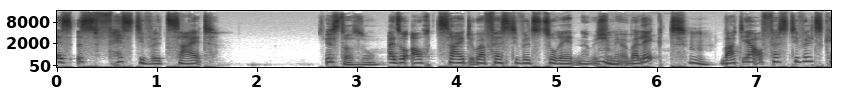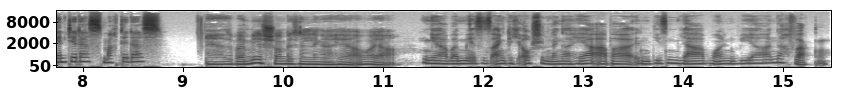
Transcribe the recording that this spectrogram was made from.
Es ist Festivalzeit. Ist das so? Also auch Zeit, über Festivals zu reden, habe ich mir überlegt. Wart ihr auf Festivals? Kennt ihr das? Macht ihr das? Ja, also bei mir ist schon ein bisschen länger her, aber ja. Ja, bei mir ist es eigentlich auch schon länger her, aber in diesem Jahr wollen wir nach Wacken.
